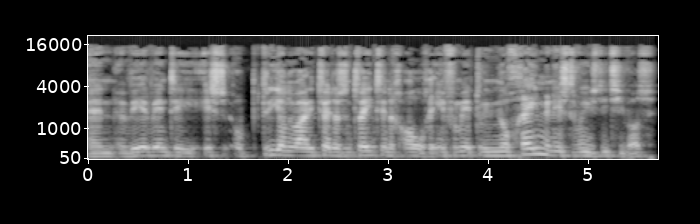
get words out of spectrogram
En Weerwind is op 3 januari 2022 al geïnformeerd toen hij nog geen minister van Justitie was.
